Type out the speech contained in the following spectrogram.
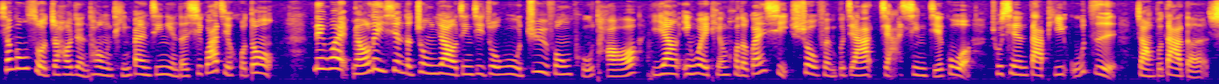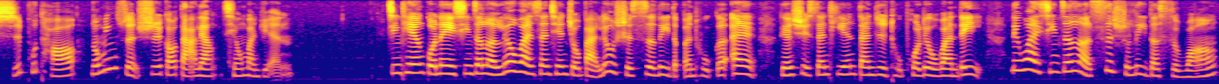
乡公所只好忍痛停办今年的西瓜节活动。另外，苗栗县的重要经济作物巨峰葡萄一样，因为天候的关系，授粉不佳，假性结果，出现大批无籽、长不大的石葡萄，农民损失高达两千万元。今天国内新增了六万三千九百六十四例的本土个案，连续三天单日突破六万例。另外新增了四十例的死亡，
